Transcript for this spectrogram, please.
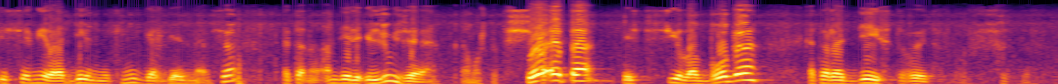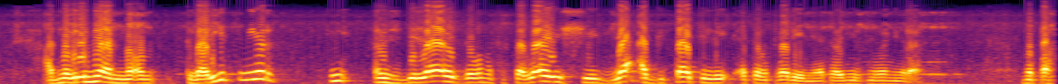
и все мир, отдельные книги, отдельное все, это на самом деле иллюзия, потому что все это есть сила Бога, которая действует. Одновременно Он творит мир и разделяет его на составляющие для обитателей этого творения, этого нижнего мира. Но по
